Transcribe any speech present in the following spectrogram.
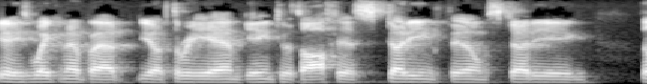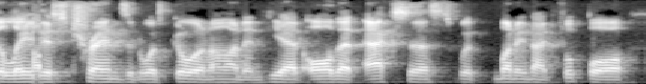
Yeah, he's waking up at you know 3 a.m., getting to his office, studying film, studying the latest trends and what's going on, and he had all that access with Monday Night Football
